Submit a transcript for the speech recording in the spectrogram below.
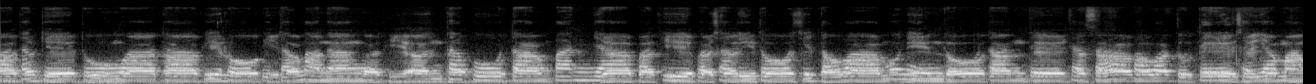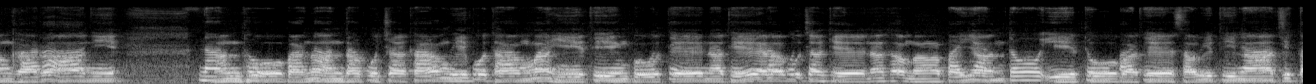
าทะเกตุวาทาพิโรปิตมานังกทิอันทัพภูตังปัญญาปฏิปัชริโตสิตวามุนินโตตันเตชะสาภวตุเตชยมังคารานิ นันโทปานันทพุชะคังวิพุทังมหิทิงปุเตนะเทระพุชะเกนะธรรมาปยันโตอิตุปะเทสวิธินาชิต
